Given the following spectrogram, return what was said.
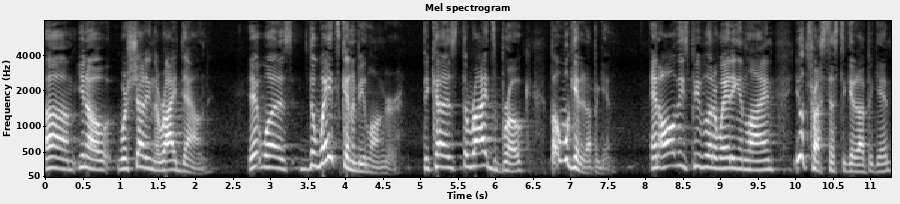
um, you know, we're shutting the ride down. It was the wait's going to be longer because the ride's broke, but we'll get it up again. And all these people that are waiting in line, you'll trust us to get it up again.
